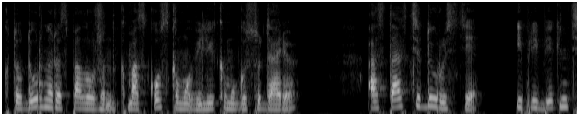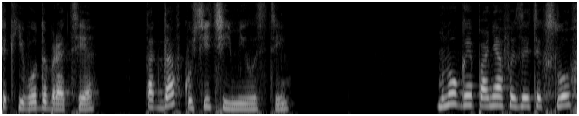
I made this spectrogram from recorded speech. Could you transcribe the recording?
кто дурно расположен к московскому великому государю. Оставьте дурости и прибегните к его доброте. Тогда вкусите и милостей. Многое поняв из этих слов,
